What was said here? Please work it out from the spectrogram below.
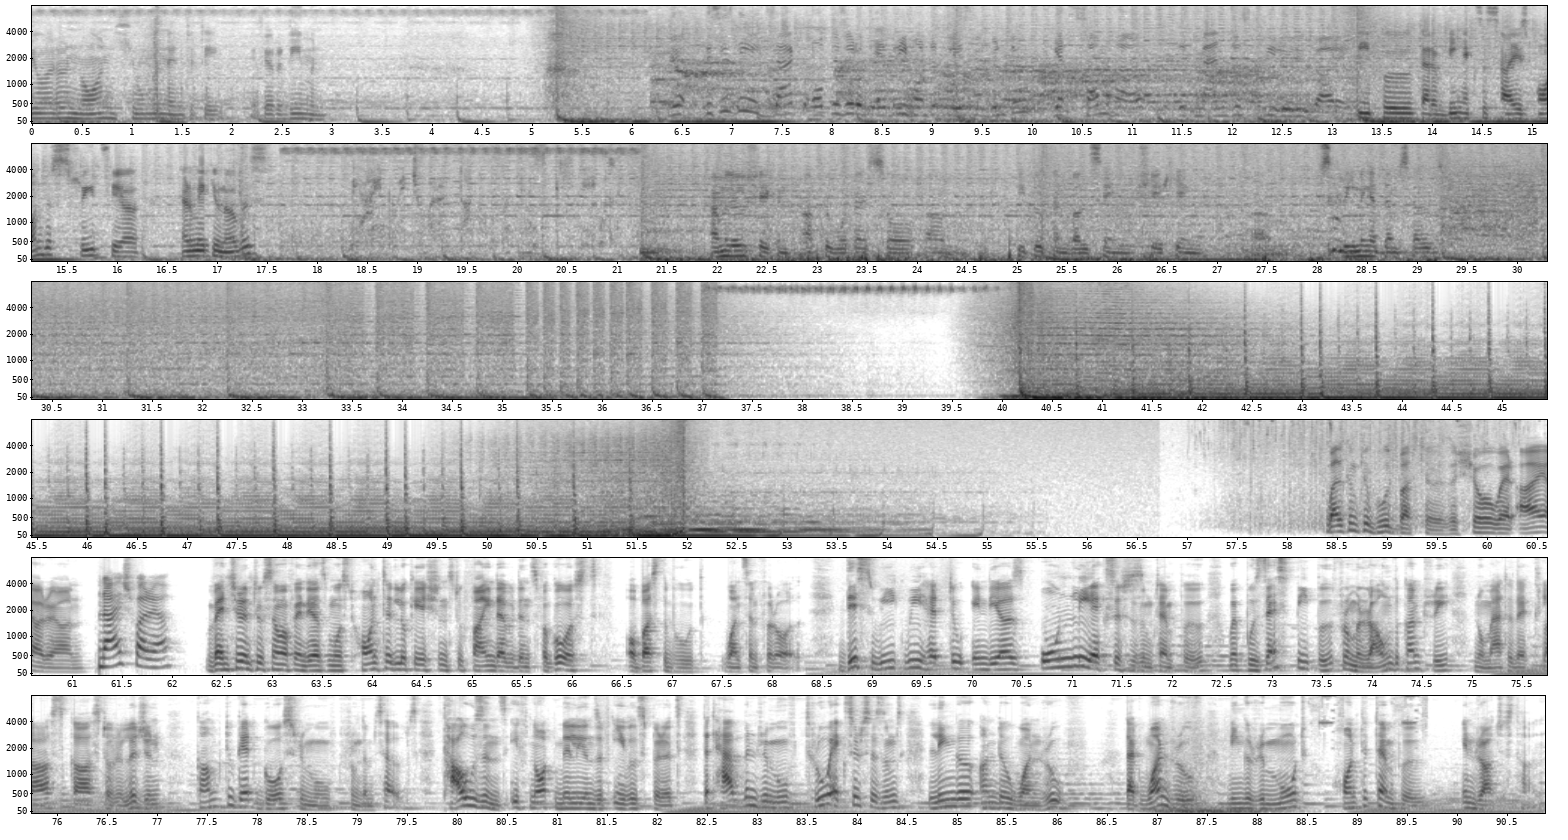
you are a non-human entity, if you're a demon. You know, this is the exact opposite of every haunted place we've been to, yet somehow it manages to be really jarring. People that are being exorcised on the streets here can make you nervous. behind which were a ton of women screaming. I'm a little shaken after what I saw. Um, people convulsing, shaking, um, screaming at themselves. Welcome to Bhootbusters, a show where I, Aryaan, And Aishwarya. venture into some of India's most haunted locations to find evidence for ghosts or bust the bhoot once and for all. This week we head to India's only exorcism temple where possessed people from around the country, no matter their class, caste or religion, come to get ghosts removed from themselves. Thousands, if not millions of evil spirits that have been removed through exorcisms linger under one roof. That one roof being a remote haunted temple in Rajasthan.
